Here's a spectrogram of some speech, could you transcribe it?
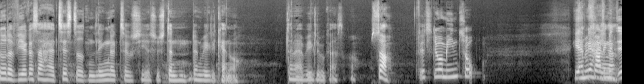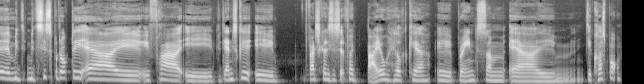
noget, der virker, så har jeg testet den længe nok til at sige, at jeg synes, den, den virkelig kan noget. Den er jeg virkelig begejstret for. Så, Fedt. det var mine to. Ja, jeg har mit, øh, mit, mit sidste produkt, det er øh, fra øh, det danske, øh, faktisk kalder de sig selv for et biohealthcare øh, brand, som er, øh, det er Kostborg.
